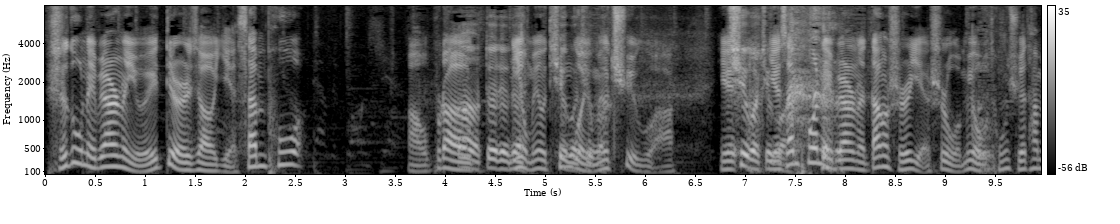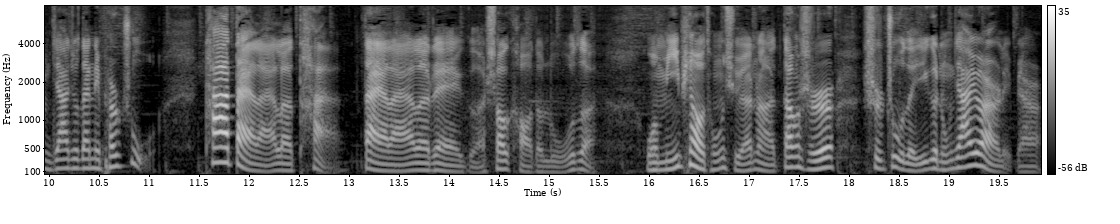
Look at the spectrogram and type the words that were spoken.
十渡那边呢有一地儿叫野三坡，啊，我不知道嗯，对对对，你有没有听去过有没有去过啊？野去过去过野三坡那边呢，当时也是我们有个同学，他们家就在那边住，他带来了炭，带来了这个烧烤的炉子。我们一票同学呢，当时是住在一个农家院里边，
